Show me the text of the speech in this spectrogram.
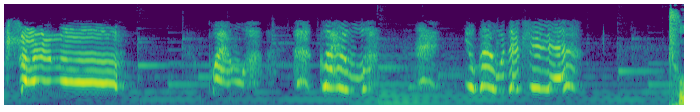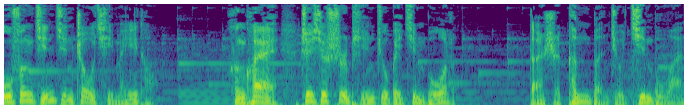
杀人了！怪物，怪物，有怪物在吃人！楚风紧紧皱起眉头。很快，这些视频就被禁播了，但是根本就禁不完。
